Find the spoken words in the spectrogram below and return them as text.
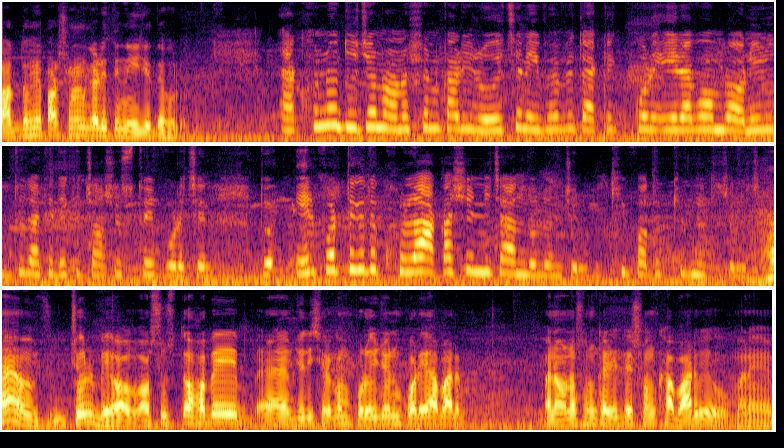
বাধ্য হয়ে পার্সোনাল গাড়িতে নিয়ে যেতে হলো। এখনও দুজন অনশনকারী রয়েছেন, এইভাবে তো এক এক করে, এর আগেও আমরা অনিরুদ্ধ তাকে দেখেছি অসুস্থ হয়ে পড়েছেন। তো এরপর থেকে তো খোলা আকাশের নিচে আন্দোলন চলবে, কি পদক্ষেপ নিতে চলেছে? হ্যাঁ চলবে। অসুস্থ হবে যদি সেরকম প্রয়োজন পড়ে আবার মানে অনশনকারীদের সংখ্যা বাড়বেও মানে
